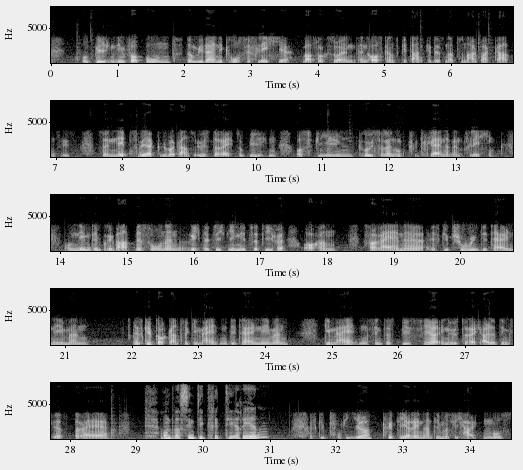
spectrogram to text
und bilden im Verbund dann wieder eine große Fläche, was auch so ein, ein Ausgangsgedanke des Nationalparkgartens ist, so ein Netzwerk über ganz Österreich zu bilden aus vielen größeren und kleineren Flächen. Und neben den Privatpersonen richtet sich die Initiative auch an Vereine, es gibt Schulen, die teilnehmen, es gibt auch ganze Gemeinden, die teilnehmen. Gemeinden sind es bisher in Österreich allerdings erst drei. Und was sind die Kriterien? Es gibt vier Kriterien, an die man sich halten muss.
